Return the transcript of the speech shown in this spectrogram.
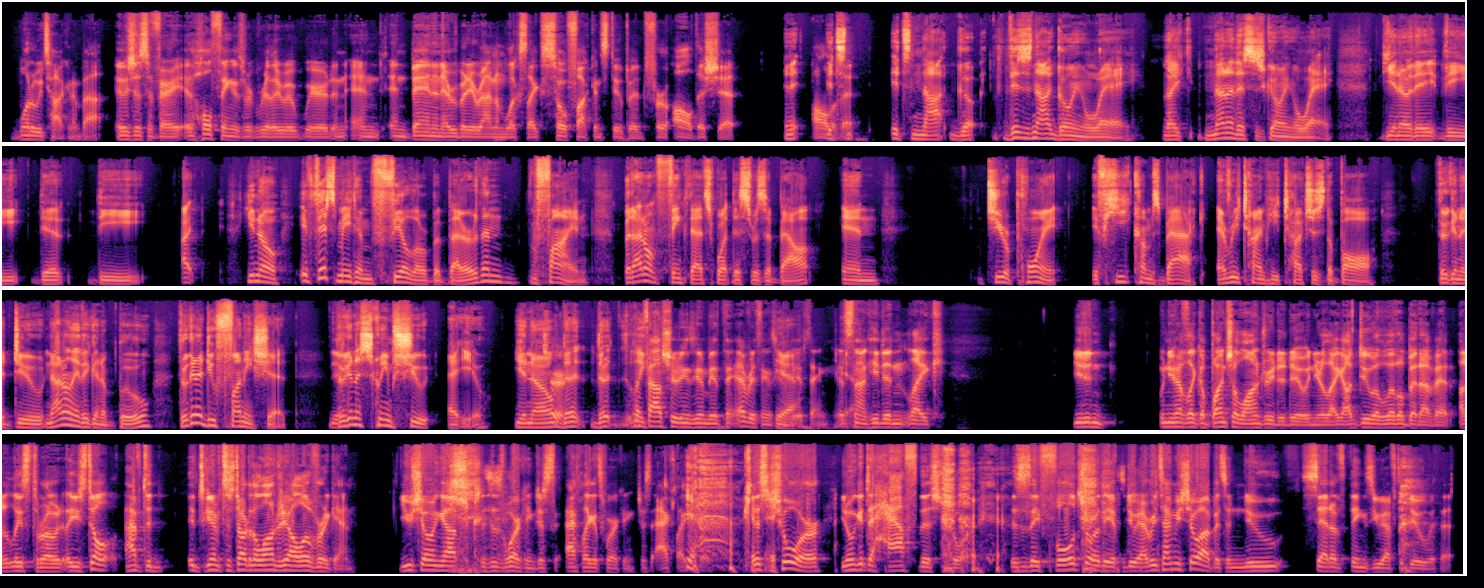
What are we talking about? It was just a very the whole thing is really, really weird. And and and Ben and everybody around him looks like so fucking stupid for all this shit. And it, All of it's, it. It's not go. This is not going away. Like none of this is going away. You know, the the the the. I, you know, if this made him feel a little bit better, then fine. But I don't think that's what this was about. And to your point, if he comes back every time he touches the ball, they're gonna do. Not only are they gonna boo, they're gonna do funny shit. They're gonna scream shoot at you. You know, Sure. they're, they're, Like like foul shooting is going to be a thing. Everything's going to Yeah. be a thing. It's Yeah. not. He didn't like. You didn't when you have like a bunch of laundry to do, and you're like, I'll do a little bit of it. I'll at least throw it. You still have to. It's going to have to start the laundry all over again. You showing up, this is working. Just act like it's working. Just act like it's yeah, working. this chore. You don't get to half this chore. this is a full chore that you have to do every time you show up. It's a new set of things you have to do with it.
